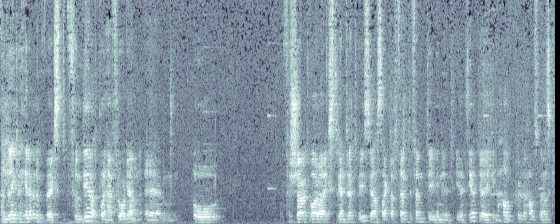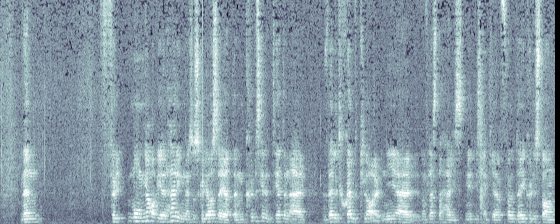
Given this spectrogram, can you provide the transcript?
under egentligen hela min uppväxt funderat på den här frågan. Eh, och försökt vara extremt rättvis. Jag har sagt att 50-50 är min identitet. Jag är halvkurd och halvsvensk. Men för många av er här inne så skulle jag säga att den kurdiska identiteten är väldigt självklar. Ni är, de flesta här misstänker jag, födda i Kurdistan.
